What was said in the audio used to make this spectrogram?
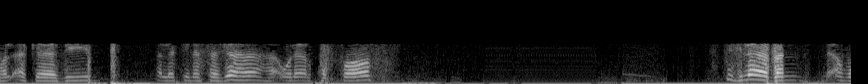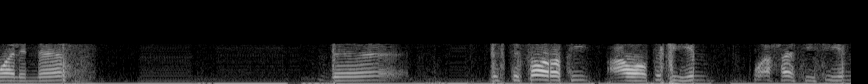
والأكاذيب التي نسجها هؤلاء القصاص استجلابا لأموال الناس باستثارة عواطفهم وأحاسيسهم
